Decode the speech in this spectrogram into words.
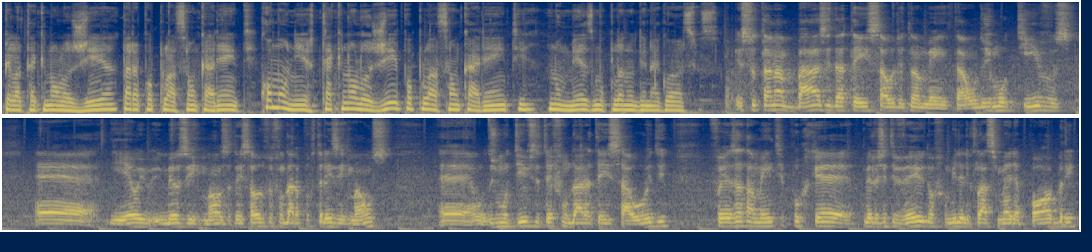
pela tecnologia para a população carente. Como unir tecnologia e população carente no mesmo plano de negócios? Isso está na base da TI Saúde também, tá? Um dos motivos é, e eu e meus irmãos, a TI Saúde foi fundada por três irmãos. É, um dos motivos de ter fundado a TI Saúde foi exatamente porque primeiro a gente veio de uma família de classe média pobre,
